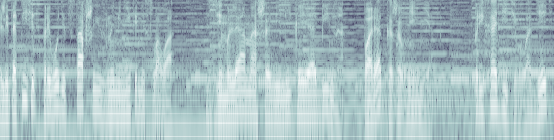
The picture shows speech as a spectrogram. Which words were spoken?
летописец приводит ставшие знаменитыми слова «Земля наша великая и обильна, порядка же в ней нет. Приходите владеть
